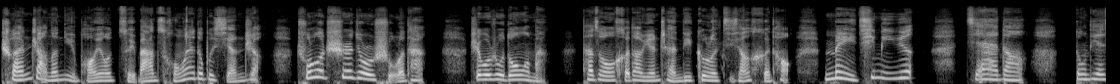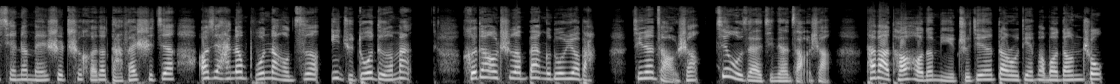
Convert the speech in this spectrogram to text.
船长的女朋友嘴巴从来都不闲着，除了吃就是数落他。这不入冬了吗？他从核桃原产地购了几箱核桃，美其名曰：“亲爱的，冬天闲着没事吃核桃打发时间，而且还能补脑子，一举多得嘛。”核桃吃了半个多月吧。今天早上，就在今天早上，他把淘好的米直接倒入电饭煲当中，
